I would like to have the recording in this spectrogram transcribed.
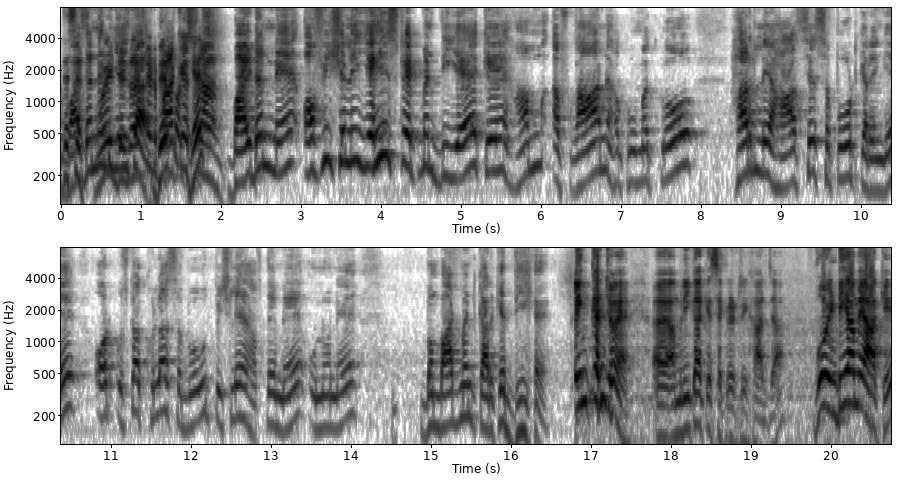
बाइडन ने भी यही कहा। बाइडन ने ऑफिशियली यही स्टेटमेंट दी है कि हम अफगान हुकूमत को हर लिहाज से सपोर्ट करेंगे और उसका खुला सबूत पिछले हफ़्ते में उन्होंने बम्बार्डमेंट करके दी है। लिंकन जो है अमेरिका के सेक्रेटरी खारजा वो इंडिया में आके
